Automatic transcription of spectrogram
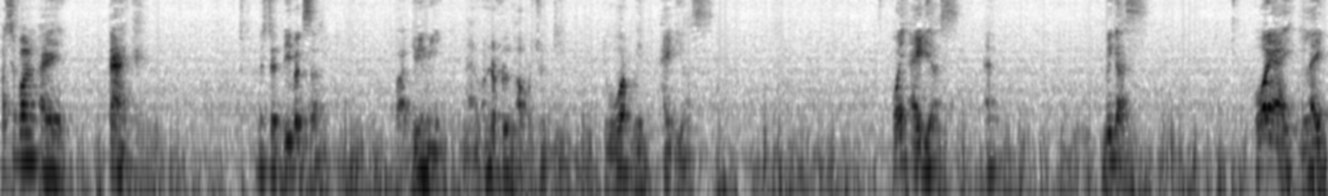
First of all, I thank Mr. Deepak sir for giving me an wonderful opportunity to work with Aidias. Why Aidias? And because why I like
